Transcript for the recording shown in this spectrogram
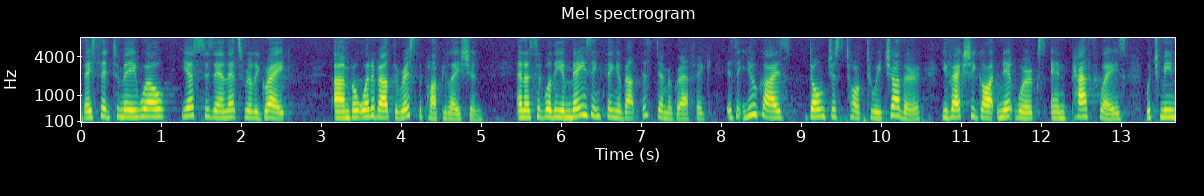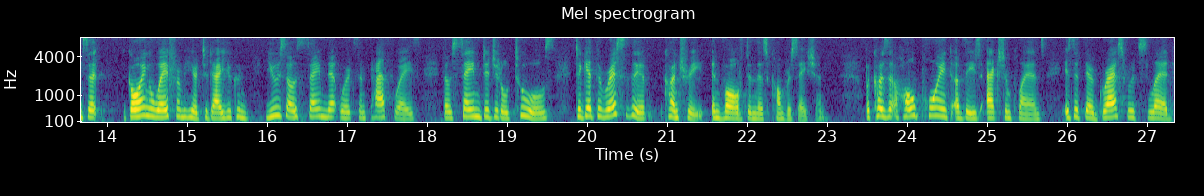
They said to me, well, yes, Suzanne, that's really great, um, but what about the rest of the population? And I said, well, the amazing thing about this demographic is that you guys don't just talk to each other. You've actually got networks and pathways, which means that going away from here today, you can use those same networks and pathways, those same digital tools, to get the rest of the country involved in this conversation. Because the whole point of these action plans is that they're grassroots led,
